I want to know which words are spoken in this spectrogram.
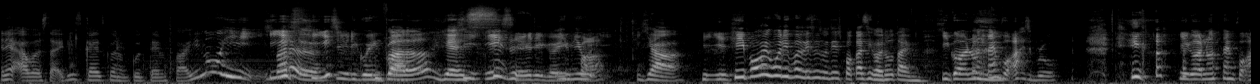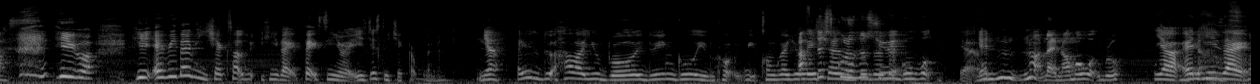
And then I was like, this guy's gonna go damn far. You know he He brother, is, he is really going far. brother, yes. He is really going If you, far. yeah. He is. He probably won't even listen to this podcast, he got no time. He got no time for us, bro. he got He got no time for us. he got he every time he checks out he like texts me right, it's just to check up on him. Yeah. Are you do how are you bro? You doing good? You, co- you congratulations. After school also straight go work. Yeah. And not like normal work, bro. Yeah, and he's like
